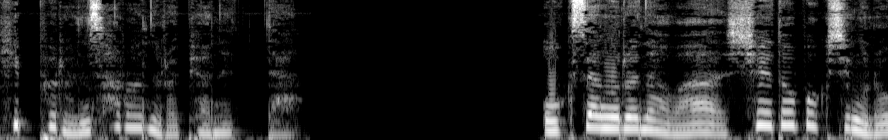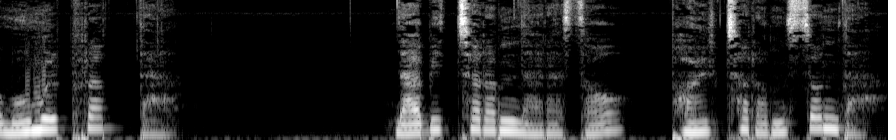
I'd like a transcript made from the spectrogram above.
희푸른 설원으로 변했다. 옥상으로 나와 섀도 복싱으로 몸을 풀었다. 나비처럼 날아서 벌처럼 쏜다.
